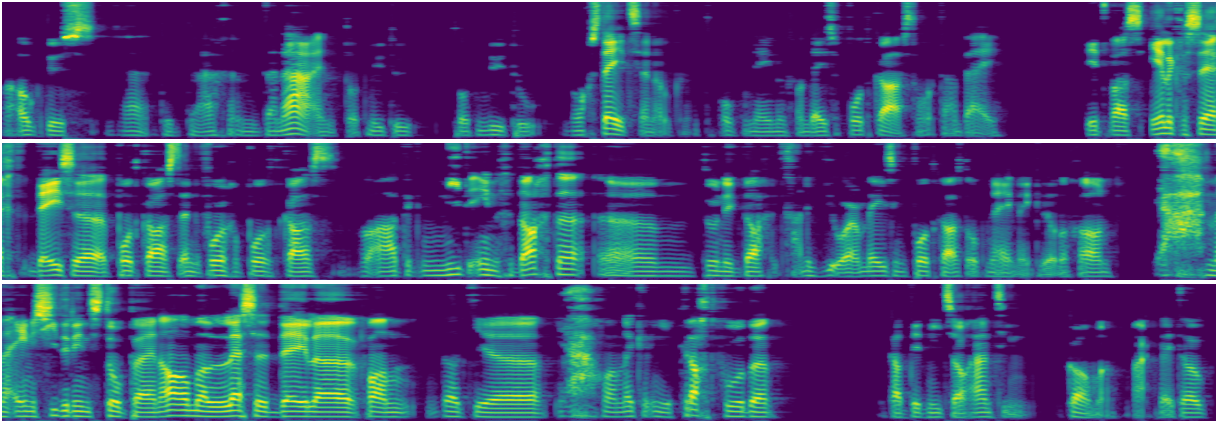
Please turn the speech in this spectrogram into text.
Maar ook dus ja, de dagen daarna en tot nu, toe, tot nu toe nog steeds. En ook het opnemen van deze podcast hoort daarbij dit was eerlijk gezegd, deze podcast en de vorige podcast had ik niet in gedachten. Um, toen ik dacht, ik ga de You Are Amazing podcast opnemen. Ik wilde gewoon ja, mijn energie erin stoppen en allemaal lessen delen van dat je ja, gewoon lekker in je kracht voelde. Ik had dit niet zo aanzien komen, maar ik weet ook,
